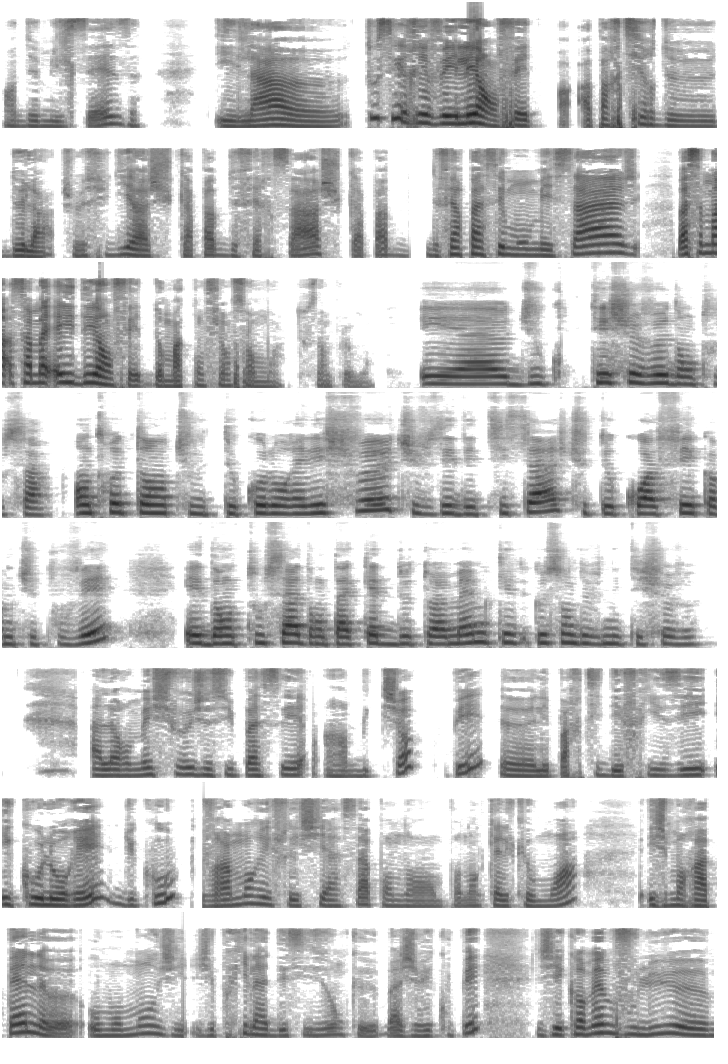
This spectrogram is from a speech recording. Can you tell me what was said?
en 2016. Et là, tout s'est révélé en fait à partir de, de là. Je me suis dit, ah, je suis capable de faire ça, je suis capable de faire passer mon message. Bah, ça m'a, ça m'a aidé en fait dans ma confiance en moi, tout simplement et euh, du coup tes cheveux dans tout ça. Entre-temps, tu te colorais les cheveux, tu faisais des tissages, tu te coiffais comme tu pouvais et dans tout ça, dans ta quête de toi-même, que, sont devenus tes cheveux? Alors mes cheveux, je suis passée à un big shop euh, les parties défrisées et colorées du coup. J'ai vraiment réfléchi à ça pendant pendant quelques mois et je me rappelle euh, au moment où j'ai pris la décision que bah je vais couper, j'ai quand même voulu euh,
